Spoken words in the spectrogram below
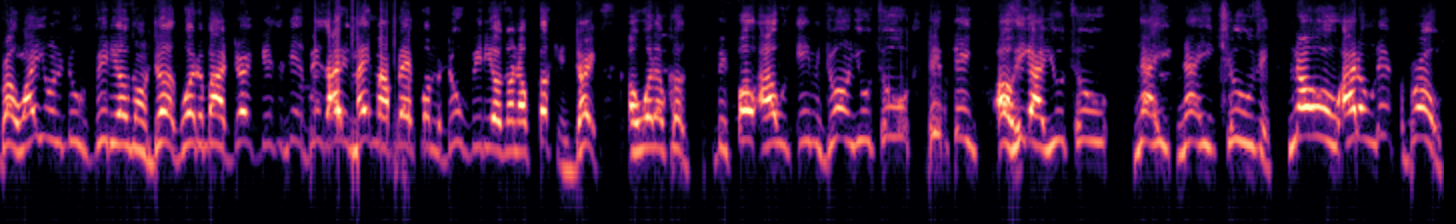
bro, why you only do videos on Duck? What about Durk? This and this, bitch. I didn't make my platform to do videos on no fucking Durk or whatever. Cause before I was even doing YouTube, people think, oh, he got YouTube. Now he now he choosing. No, I don't listen, bro.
